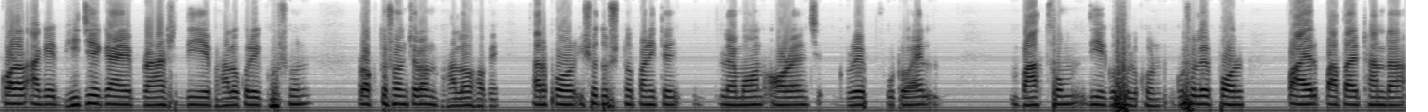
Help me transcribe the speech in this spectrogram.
করার আগে ভিজে গায়ে ব্রাশ দিয়ে ভালো করে ঘুষুন। রক্ত সঞ্চালন ভালো হবে। তারপর ঈষদুষ্ণ পানিতে lemon, orange, grapefruit oil, bathroom দিয়ে গোসল করুন। গোসলের পর পায়ের পাতায় ঠান্ডা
